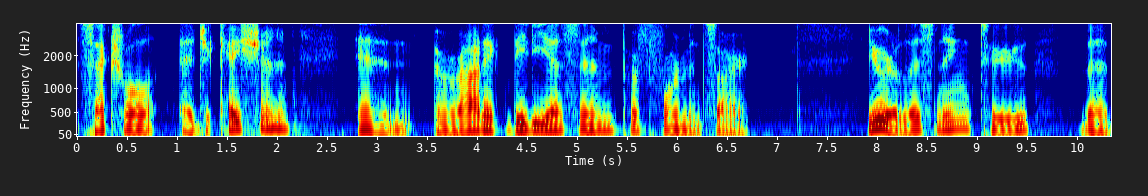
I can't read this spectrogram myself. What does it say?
sexual education and erotic BDSM performance art. You are listening to the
